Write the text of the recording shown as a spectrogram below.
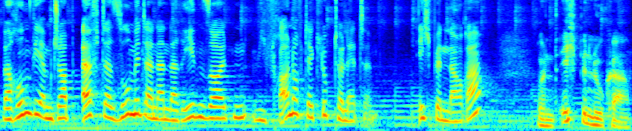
warum wir im Job öfter so miteinander reden sollten wie Frauen auf der Clubtoilette. Ich bin Laura. Und ich bin Luca.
